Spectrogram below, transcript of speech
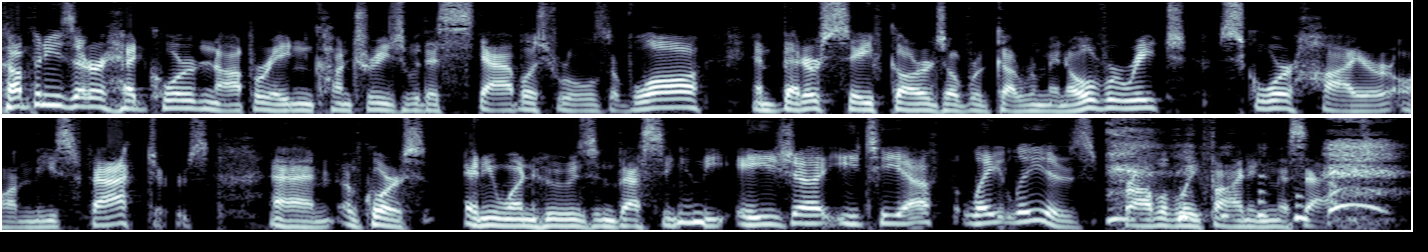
Companies that are headquartered and operate in countries with established rules of law and better safeguards over government overreach score higher on these factors. And of course, anyone who is investing in the Asia ETF lately is probably finding this out.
